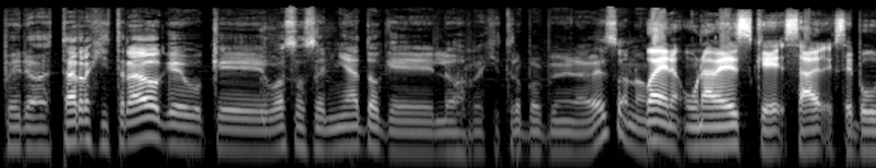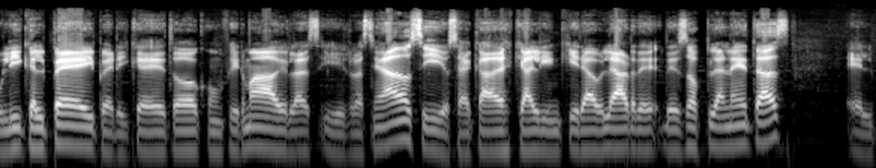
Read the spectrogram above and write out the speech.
pero está registrado que, que vos sos el ñato que los registró por primera vez o no? Bueno, una vez que sal- se publique el paper y quede todo confirmado y, las- y relacionado, sí, o sea, cada vez que alguien quiera hablar de, de esos planetas, el-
